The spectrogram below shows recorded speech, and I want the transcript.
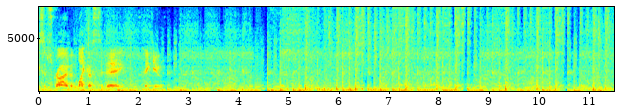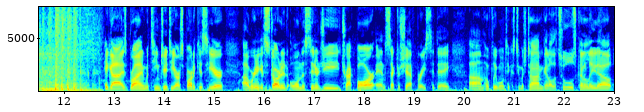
please subscribe and like us today. Thank you. Hey guys, Brian with Team JTR Spartacus here. Uh, we're gonna get started on the Synergy track bar and sector shaft brace today. Um, hopefully it won't take us too much time. Got all the tools kind of laid out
